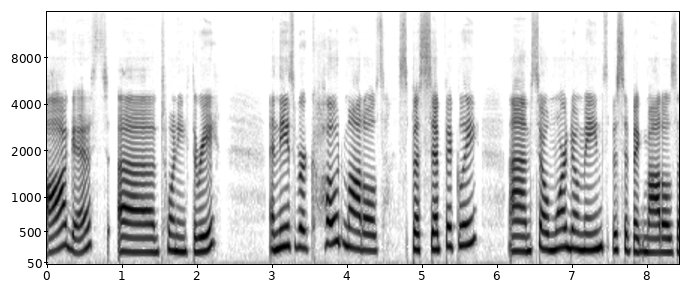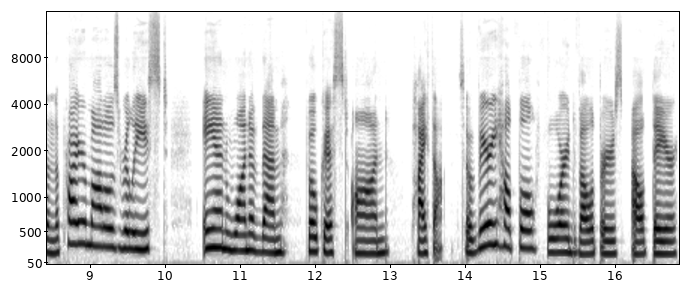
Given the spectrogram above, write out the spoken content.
August of 23. And these were code models specifically. Um, so, more domain specific models than the prior models released, and one of them focused on Python. So, very helpful for developers out there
